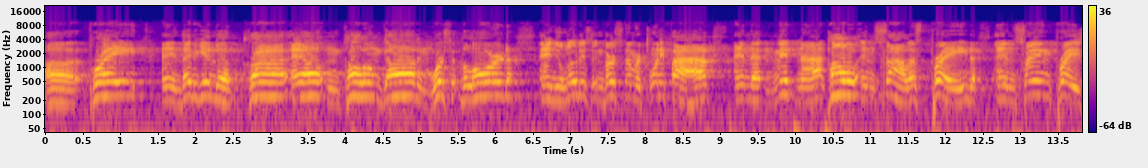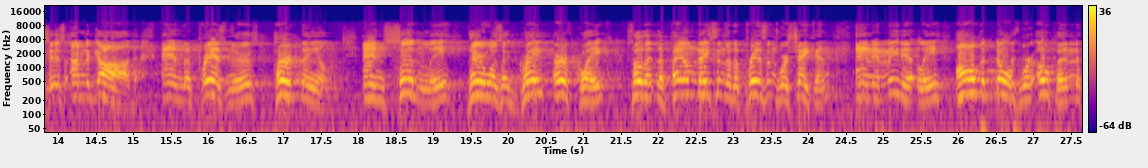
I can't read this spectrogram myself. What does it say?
uh, pray and they begin to cry out and call on God and worship the Lord. And you'll notice in verse number 25, and at midnight, Paul and Silas prayed and sang praises unto God, and the prisoners heard them. And suddenly there was a great earthquake, so that the foundations of the prisons were shaken, and immediately all the doors were opened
